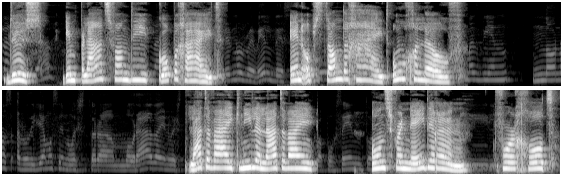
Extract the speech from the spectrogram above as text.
Dus in plaats van die koppigheid en opstandigheid, ongeloof, laten wij knielen, laten wij ons vernederen voor God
